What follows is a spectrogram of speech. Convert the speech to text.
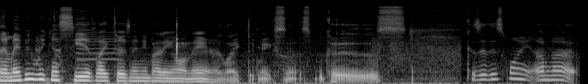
And maybe we can see if like there's anybody on there like that makes sense because because at this point I'm not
